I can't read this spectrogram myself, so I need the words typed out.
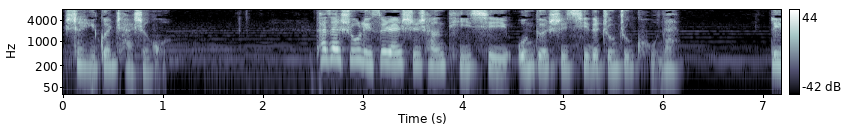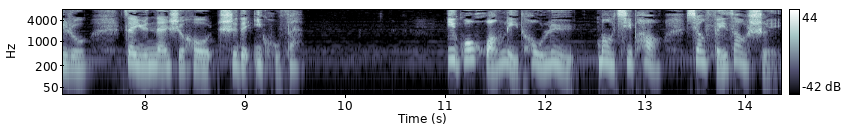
善于观察生活。他在书里虽然时常提起文革时期的种种苦难，例如在云南时候吃的一苦饭，一锅黄里透绿、冒气泡、像肥皂水，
